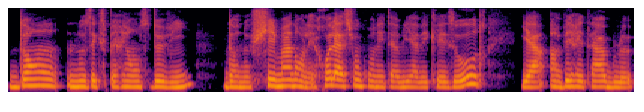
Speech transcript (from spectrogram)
dans nos expériences de vie, dans nos schémas, dans les relations qu'on établit avec les autres, il y a un véritable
